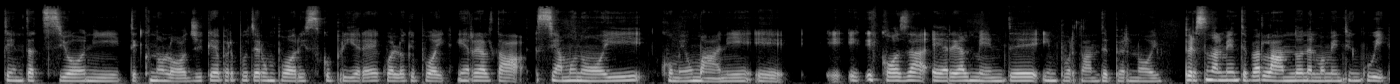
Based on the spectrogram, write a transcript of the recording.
tentazioni tecnologiche per poter un po' riscoprire quello che poi in realtà siamo noi come umani e, e, e, cosa è realmente importante per noi. Personalmente parlando, nel momento in cui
